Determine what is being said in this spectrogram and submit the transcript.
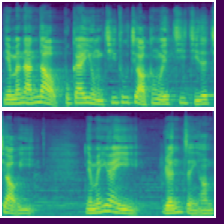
你们难道不该用基督教更为积极的教义？你们愿意人怎样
